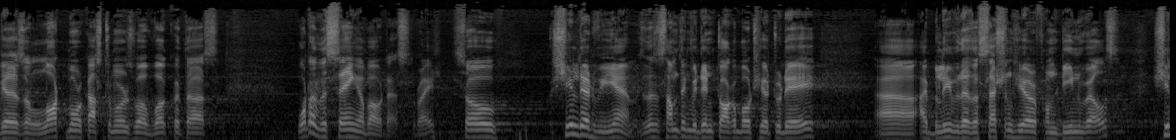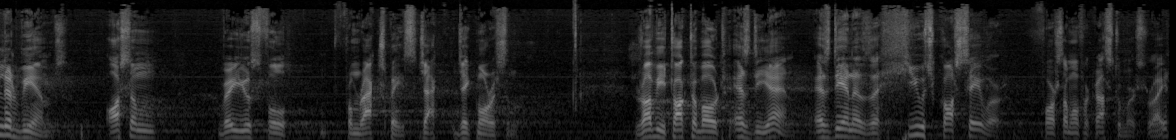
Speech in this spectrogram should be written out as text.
There's a lot more customers who have worked with us. What are they saying about us, right? So shielded VMs. This is something we didn't talk about here today. Uh, I believe there's a session here from Dean Wells. Shielded VMs, awesome, very useful from Rackspace, Jack, Jake Morrison. Ravi talked about SDN. SDN is a huge cost saver for some of our customers, right?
